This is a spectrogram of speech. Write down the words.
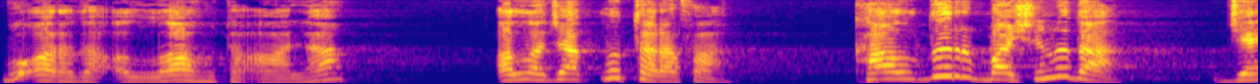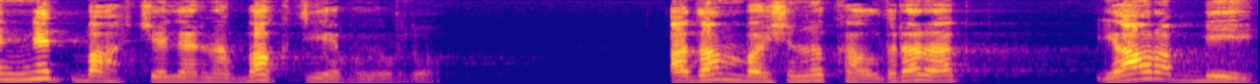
Bu arada Allahu Teala alacaklı tarafa kaldır başını da cennet bahçelerine bak diye buyurdu. Adam başını kaldırarak Ya Rabbi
